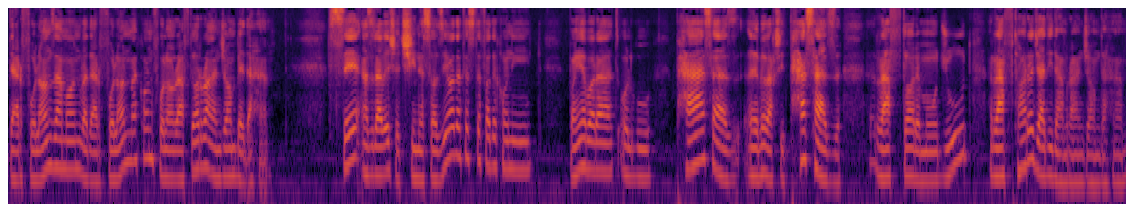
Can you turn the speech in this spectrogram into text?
در فلان زمان و در فلان مکان فلان رفتار را انجام بدهم سه از روش چین سازی عادت استفاده کنید. با این عبارت الگو پس از ببخشید پس از رفتار موجود رفتار جدیدم رو انجام دهم.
